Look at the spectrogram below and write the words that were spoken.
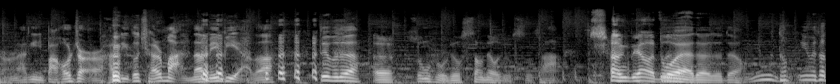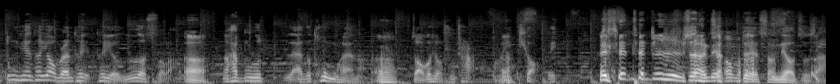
成的，还给你扒好籽儿，还里头全是满的，没瘪子，对不对？嗯，松鼠就上吊就自杀，上吊。对对对对，嗯，它因为它冬天它要不然它它也饿死了，嗯，那还不如来个痛快呢，嗯，找个小树杈往一跳，哎，这这真是上吊吗？对，上吊自杀，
